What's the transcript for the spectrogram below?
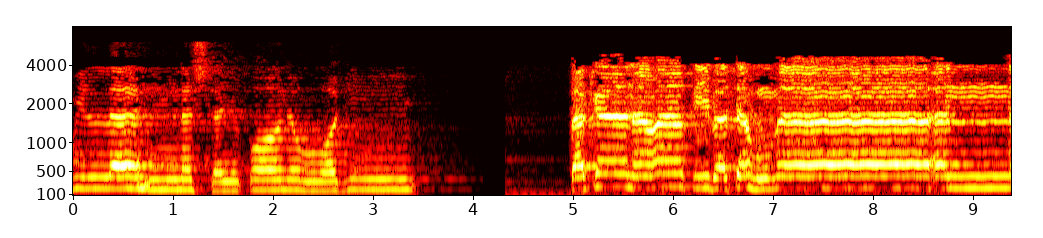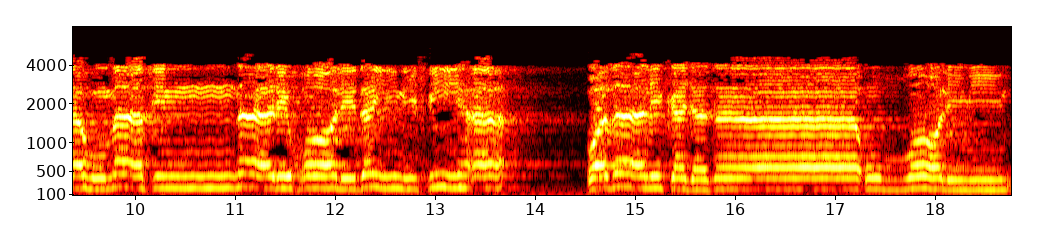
بالله من الشيطان الرجيم. فكان عاقبتهما أنهما في النار خالدين فيها وذلك جزاء الظالمين.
